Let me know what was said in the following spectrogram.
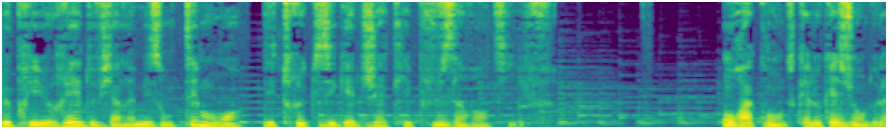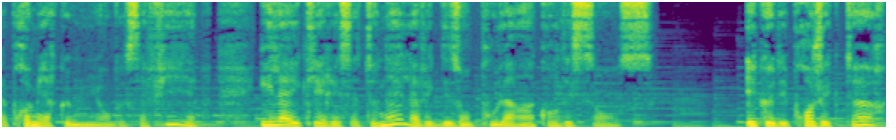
Le prieuré devient la maison témoin des trucs et gadgets les plus inventifs. On raconte qu'à l'occasion de la première communion de sa fille, il a éclairé sa tonnelle avec des ampoules à incandescence et que des projecteurs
